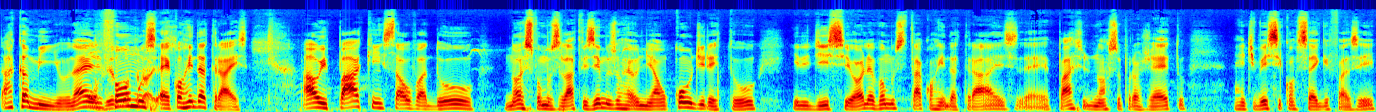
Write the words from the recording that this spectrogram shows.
a caminho, né? Correndo Fomos atrás. É, correndo atrás. Ao IPAC em Salvador, nós fomos lá, fizemos uma reunião com o diretor. Ele disse: Olha, vamos estar correndo atrás, é parte do nosso projeto. A gente vê se consegue fazer.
